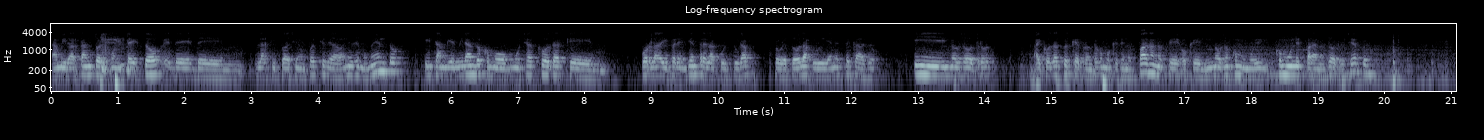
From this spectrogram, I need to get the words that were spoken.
a mirar tanto el contexto de, de, mm, la situación pues que se daba en ese momento y también mirando como muchas cosas que mm, por la diferencia entre la cultura, sobre todo la judía en este caso, y nosotros, hay cosas pues que de pronto como que se nos pasan o que, o que no son como muy comunes para nosotros, ¿cierto?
